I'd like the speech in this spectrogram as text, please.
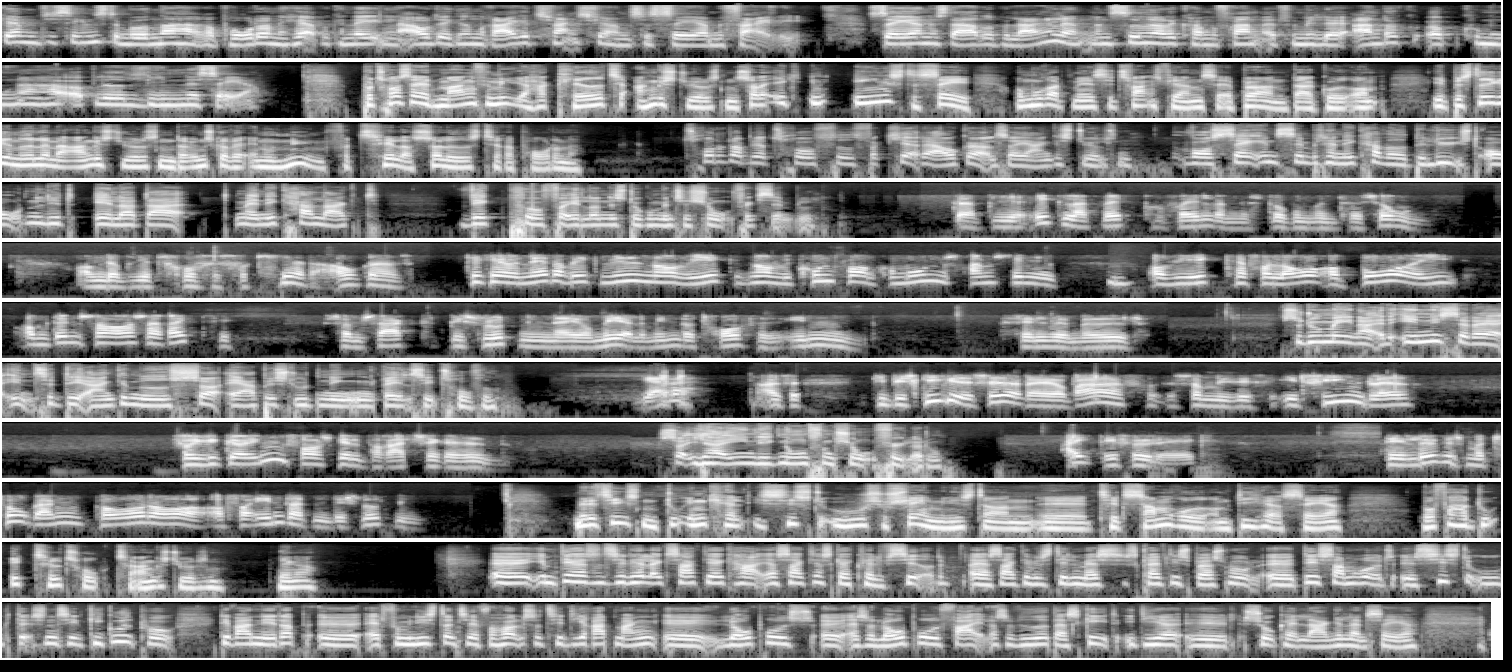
Gennem de seneste måneder har rapporterne her på kanalen afdækket en række tvangsfjernelsessager med fejl i. Sagerne startede på Langeland, men siden er det kommet frem, at familier i andre kommuner har oplevet lignende sager. På trods af, at mange familier har klaget til Ankestyrelsen, så er der ikke en eneste sag om uretmæssig tvangsfjernelse af børn, der er gået om. Et bestikket medlem af Ankestyrelsen, der ønsker at være anonym, fortæller således til reporterne. Tror du, der bliver truffet forkerte afgørelser i Ankestyrelsen? Hvor sagen simpelthen ikke har været belyst ordentligt, eller der man ikke har lagt vægt på forældrenes dokumentation, for eksempel? Der bliver ikke lagt vægt på forældrenes dokumentation. Om der bliver truffet forkerte afgørelser. Det kan jeg jo netop ikke vide, når vi, ikke, når vi kun får kommunens fremstilling, mm. og vi ikke kan få lov at bore i, om den så også er rigtig. Som sagt, beslutningen er jo mere eller mindre truffet inden selve mødet. Så du mener, at inden I sætter jer ind til det ankemøde, så er beslutningen reelt set truffet? Ja da. Altså, de beskikkede sidder der jo bare som et, et fint blad. For vi gør ingen forskel på retssikkerheden. Så I har egentlig ikke nogen funktion, føler du? Nej, det føler jeg ikke. Det lykkedes mig to gange på otte år at få ændret den beslutning. Mette Thiesen, du indkaldte i sidste uge Socialministeren øh, til et samråd om de her sager. Hvorfor har du ikke tiltro til Ankestyrelsen længere? Øh, jamen, det har jeg sådan set heller ikke sagt, at jeg ikke har. Jeg har sagt, at jeg skal have kvalificeret det, og jeg har sagt, at jeg vil stille en masse skriftlige spørgsmål. Øh, det samrådet øh, sidste uge det sådan set gik ud på, det var netop øh, at få ministeren til at forholde sig til de ret mange øh, lovbruds, øh, altså lovbrud, fejl osv., der er sket i de her øh, såkaldte langelandssager.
